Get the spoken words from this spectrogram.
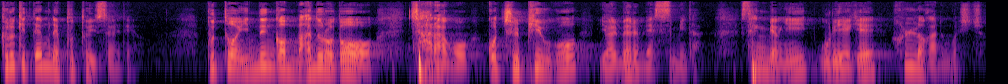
그렇기 때문에 붙어 있어야 돼요. 붙어 있는 것만으로도 자라고 꽃을 피우고 열매를 맺습니다. 생명이 우리에게 흘러가는 것이죠.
